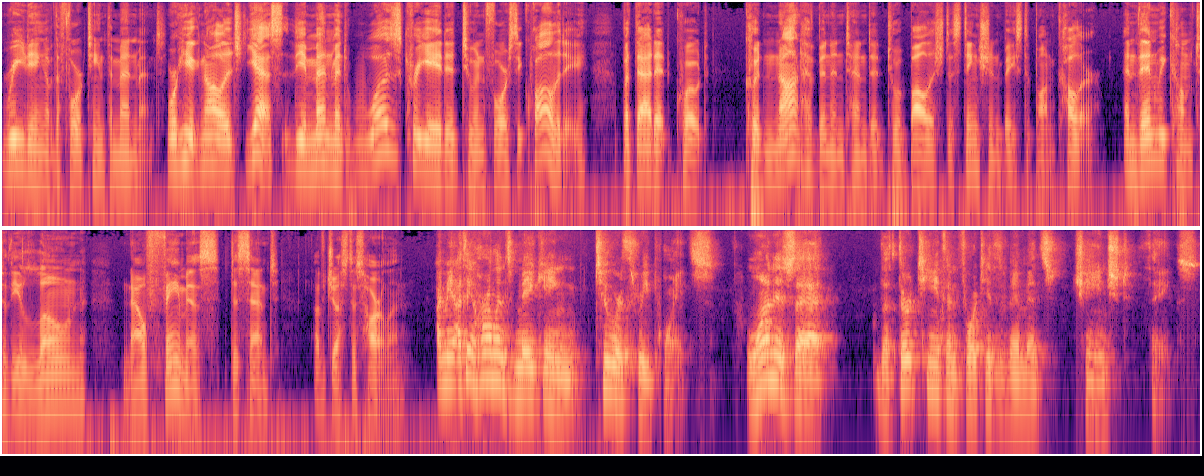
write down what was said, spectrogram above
reading of the 14th Amendment, where he acknowledged, yes, the amendment was created to enforce equality, but that it, quote, could not have been intended to abolish distinction based upon color. And then we come to the lone, now famous, dissent of Justice Harlan. I mean, I think Harlan's making two or three points. One is that the 13th and 14th Amendments changed things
